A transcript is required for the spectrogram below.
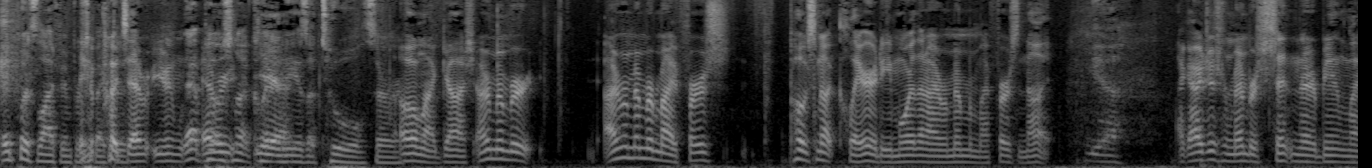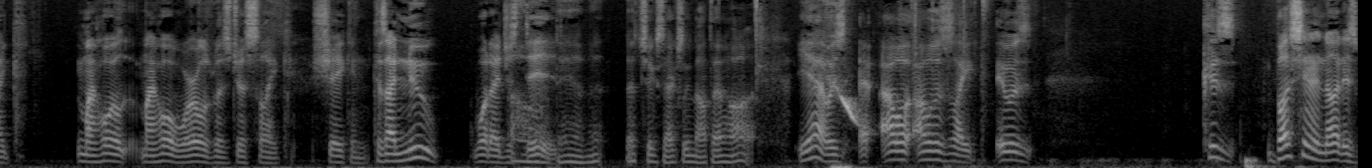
it puts life in perspective. It puts every, that every post nut clarity yeah. is a tool, sir. Oh my gosh, I remember, I remember my first post nut clarity more than I remember my first nut. Yeah, Like I just remember sitting there being like, my whole my whole world was just like shaking because I knew what I just oh, did. Damn, that that chick's actually not that hot. Yeah, it was. I, I was like, it was. Cause busting a nut is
